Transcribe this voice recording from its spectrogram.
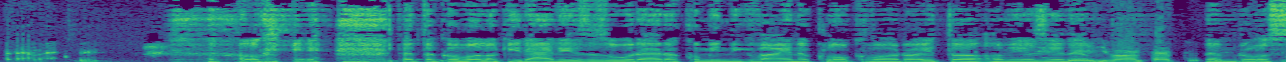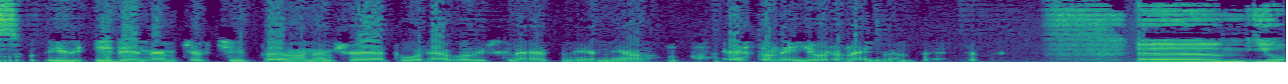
remekmű. Oké, okay. tehát akkor valaki ránéz az órára, akkor mindig Wine Clock van rajta, ami azért nem, van, tehát nem rossz. Idén nem csak csippel, hanem saját órával is lehet mérni a, ezt a 4 óra 40 percet. Üm, jó,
